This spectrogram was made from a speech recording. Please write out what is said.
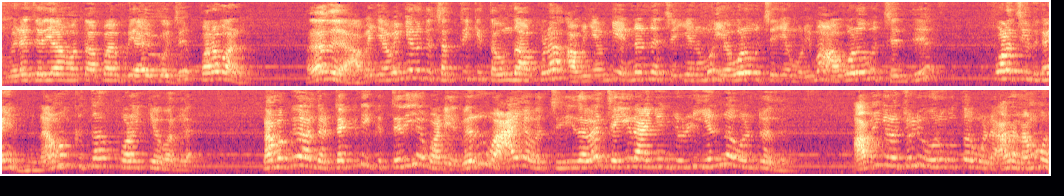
உங்களே தெரியாம தப்பா இப்படி ஆகி போச்சு. பரவாயில்ல. அதாவது அவங்க அவங்களுக்கு சக்திக்கு தகுந்தாப்புல அவங்க அவங்க என்னென்ன செய்யணுமோ எவ்வளவு செய்ய முடியுமோ அவ்வளவு செஞ்சு பொழைச்சிக்கிட்டு இருக்காங்க நமக்கு தான் பொழைக்க வரல. நமக்கு அந்த டெக்னிக் தெரிய மாட்டேங்குது. வெறும் வாயை வச்சு இதெல்லாம் செய்கிறாங்கன்னு சொல்லி என்ன பண்ணுறது அவங்கள சொல்லி ஒரு குத்தம் இல்லை. ஆனால் நம்ம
